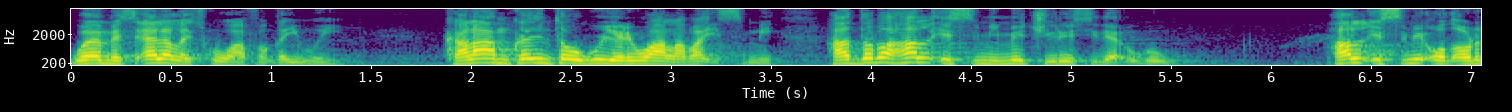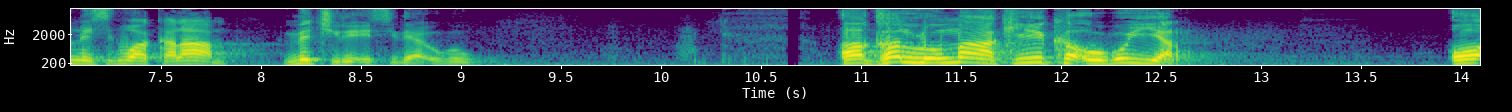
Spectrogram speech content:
waa mas'ale laysku waafaqay wey kalaamka inta ugu yari waa laba ismi. Haddaba hal ismi ma jiro sidaa ogow. Hal ismi ood odhanaysid waa kalaam ma jiro ee sidaa ogow. Aqalu maa kii ka ugu yar. Oo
